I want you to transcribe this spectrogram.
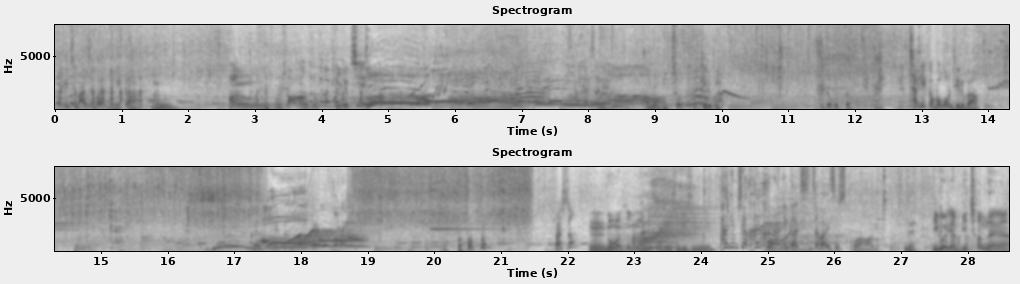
사기치 맛을 봐야 되니까 아유 아유 아, 웃겨면 파김치. 이거 미쳤어 뒤로 가. 싶다 자기 거 먹으면 뒤로 가. 맛있어? 응 너무 맛있어 누나 파김치랑 예술이지. 파김치가 칼칼하니까 진짜 맛있었을 거야. 이거 그냥 미쳤네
